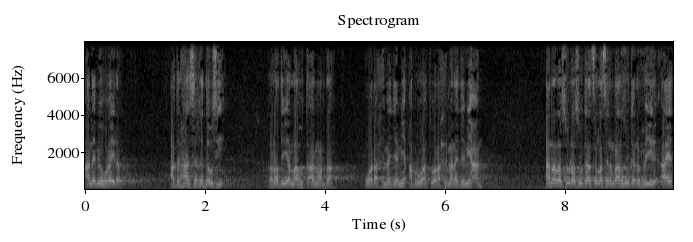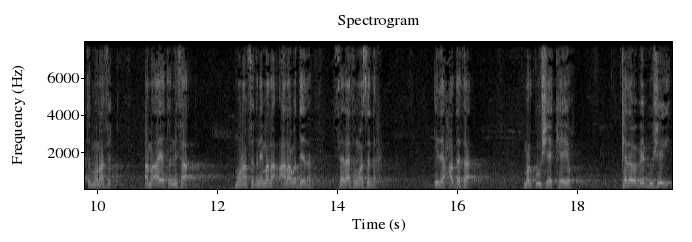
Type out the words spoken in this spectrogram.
can abi hurayra cabdiraxmaan sekh dowsi radia allahu tacala arda waraxima jamiica aruwaat waraximana jamiica ana rasul rasulka sal slm qa rsulkan wuxuu yidhi aayat munaafiq ama aayat nifaaq munaafiqnimada calaamadeeda alaaun waa saddex idaa xadaa markuu sheekeeyo. Kadaba been buu sheegi.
